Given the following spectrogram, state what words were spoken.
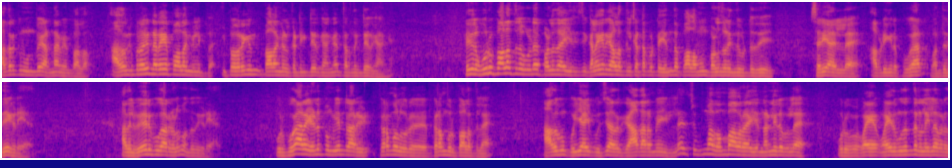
அதற்கு முன்பே அண்ணா மேம்பாலம் அதற்கு பிறகு நிறைய பாலங்கள் இப்போ இப்போ வரைக்கும் பாலங்கள் கட்டிக்கிட்டே இருக்காங்க திறந்துக்கிட்டே இருக்காங்க. இதில் ஒரு பாலத்தில் கூட பழுதாயிருச்சு. கலைஞர் காலத்தில் கட்டப்பட்ட எந்த பாலமும் பழுதடைந்து விட்டது சரியாக இல்லை அப்படிங்கிற புகார் வந்ததே கிடையாது. அதில் வேறு புகார்களும் வந்தது கிடையாது. ஒரு புகாரை எழுப்ப முயன்றார்கள் பெரம்பலூர் பெரம்பூர் பாலத்தில். அதுவும் பொய்யாகி போச்சு அதற்கு ஆதாரமே இல்லை. சும்மா வம்பா அவரை நள்ளிரவில் ஒரு வய வயது முதிர்ந்த நிலையில் அவரை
